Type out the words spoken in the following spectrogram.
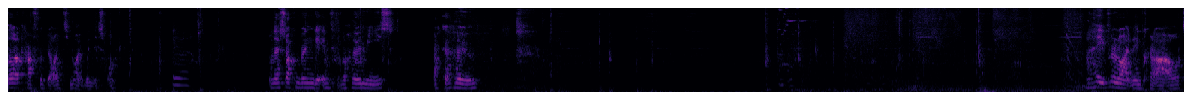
Feel like Aphrodite might win this one. Yeah. Unless I can bring it in for the homies back at home. I hate the lightning cloud.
